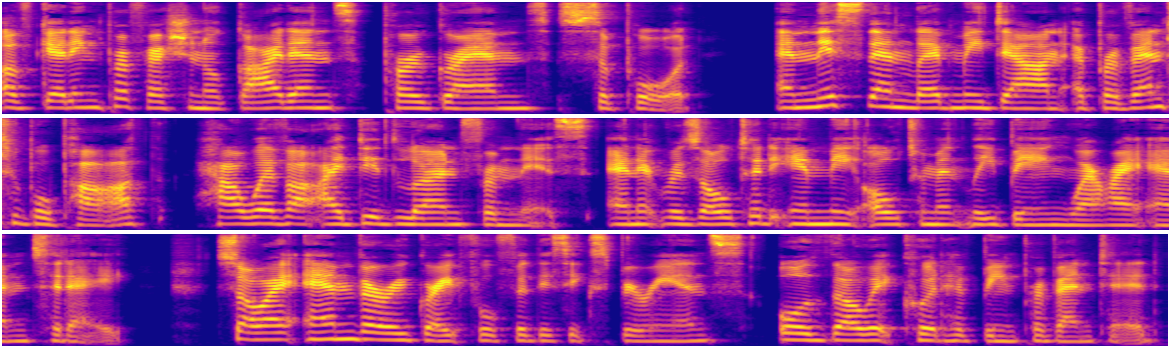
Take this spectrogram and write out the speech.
of getting professional guidance, programs, support, and this then led me down a preventable path. However, I did learn from this and it resulted in me ultimately being where I am today. So I am very grateful for this experience, although it could have been prevented.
